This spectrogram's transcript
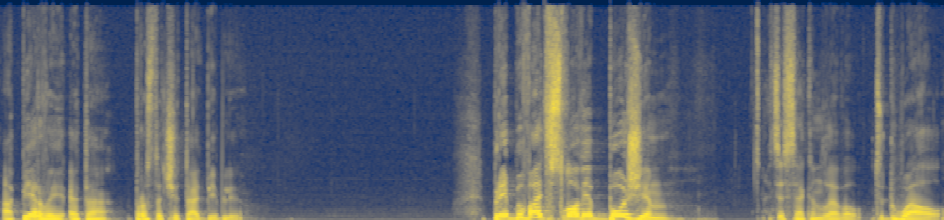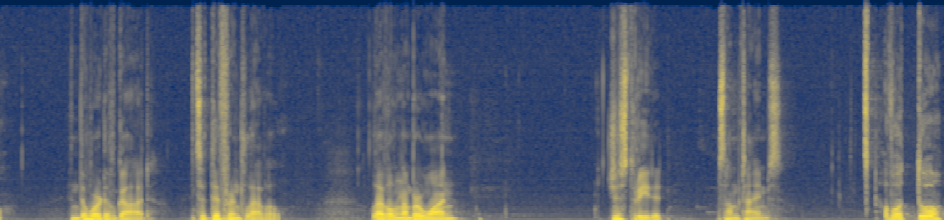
А первый – это просто читать Библию. Пребывать в Слове Божьем – it's a second level. To dwell in the Word of God. It's a different level. Level number one – just read it sometimes – вот то,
